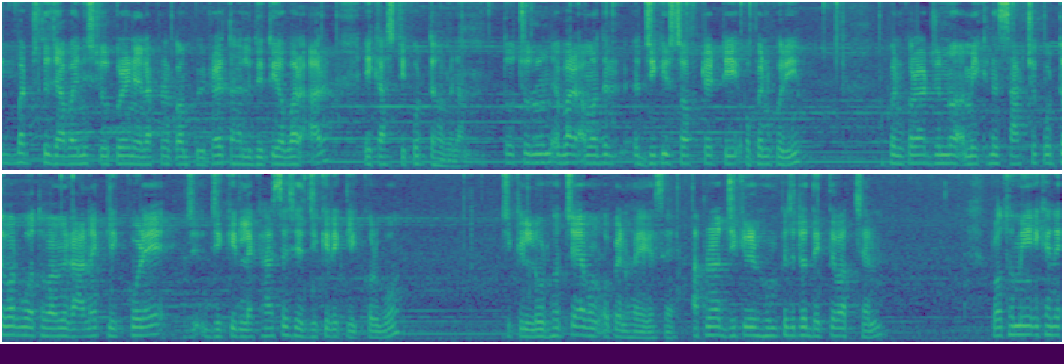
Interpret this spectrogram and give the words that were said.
একবার যদি জাভা ইনস্টল করে নেন আপনার কম্পিউটারে তাহলে দ্বিতীয়বার আর এই কাজটি করতে হবে না। তো চলুন এবার আমাদের জিকির সফটওয়্যারটি ওপেন করি। ওপেন করার জন্য আমি এখানে সার্চও করতে পারব অথবা আমি রানে ক্লিক করে জিকির লেখা আছে, সেই জিকিরে ক্লিক করব। জিকির লোড হচ্ছে এবং ওপেন হয়ে গেছে। আপনারা জিকিরের হোম পেজটা দেখতে পাচ্ছেন। প্রথমে এখানে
